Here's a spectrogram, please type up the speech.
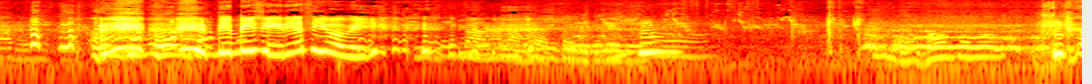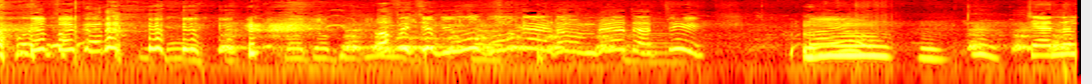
ਬੀਬੀ ਸੀਰੀਅਸ ਹੀ ਹੋ ਗਈ। ਆਪਾਂ ਕਰ ਉਹ ਪਿੱਛੇ ਵਿਊ ਬਹੁਤ ਘੈਂਟ ਹੁੰਦੇ ਆ ਚਾਚੀ। ਚੈਨਲ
